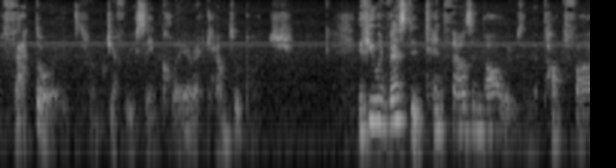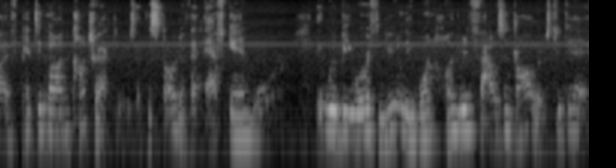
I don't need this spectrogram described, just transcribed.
Factoids from Jeffrey St. Clair at Counterpunch. If you invested $10,000 in the top five Pentagon contractors at the start of the Afghan war, it would be worth nearly $100,000 today.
